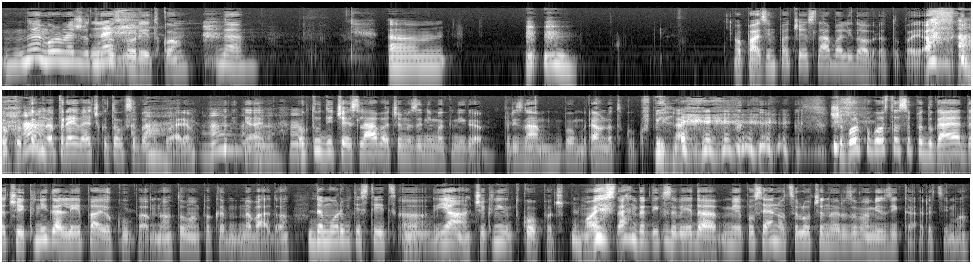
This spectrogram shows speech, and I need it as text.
Ne, moram reči, da to je zelo redko. Ne. Um, Opazim pa, če je slaba ali dobra. To pa. Ja. Ampak tam naprej več kot to se pa ukvarjam. Ja, ja. Tudi če je slaba, če me zanima knjiga, priznam, bom ravno tako kupila. Še bolj pogosto se pa dogaja, da če je knjiga lepa, jo kupam. No? To imam pa kar navado. Da mora biti estetska. Uh, ja, če knjiga tako, pač po mojih standardih, seveda, mi je pa vseeno celo, če ne razumem jezika. Recimo.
